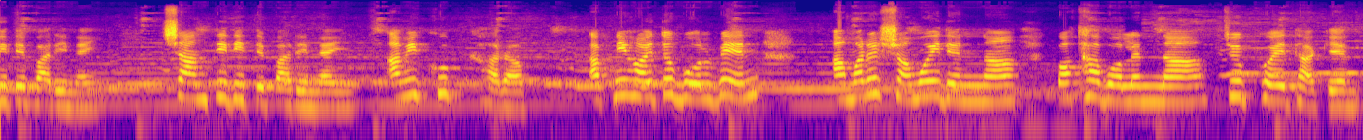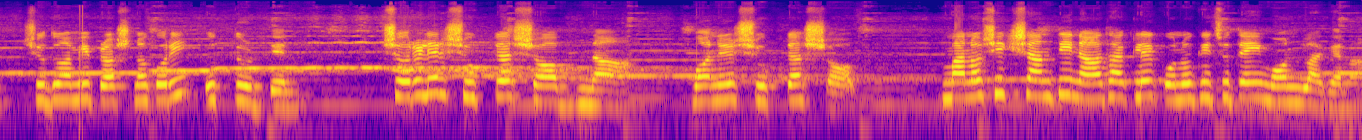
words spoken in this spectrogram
দিতে পারি নাই, শান্তি দিতে পারি নাই, আমি খুব খারাপ। আপনি হয়তো বলবেন, আমারে সময় দেন না, কথা বলেন না, চুপ হয়ে থাকেন। শুধু আমি প্রশ্ন করি, উত্তর দেন। শরীরের সুখটা সব না, মনের সুখটা সব। মানসিক শান্তি না থাকলে কোনো কিছুতেই মন লাগে না।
